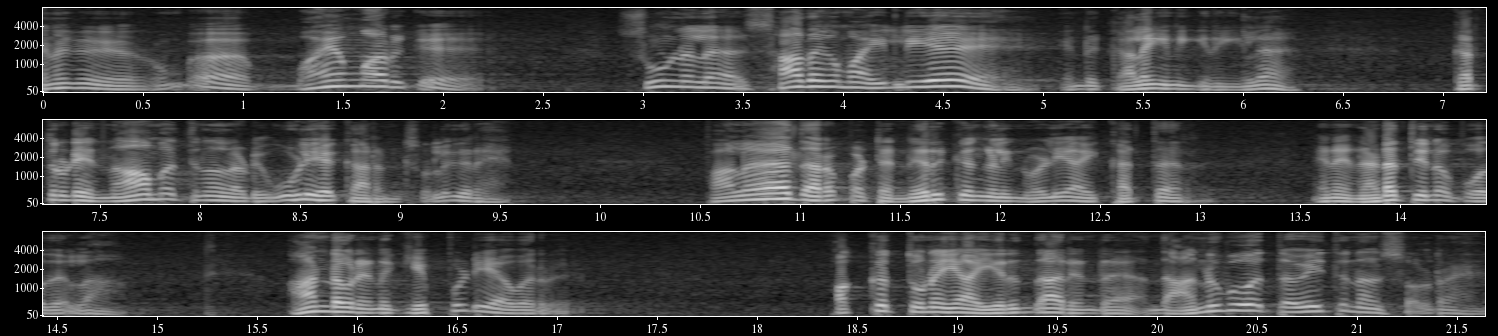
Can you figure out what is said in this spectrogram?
எனக்கு ரொம்ப பயமாக இருக்குது சூழ்நிலை சாதகமாக இல்லையே என்று கலங்கி நிற்கிறீங்களே கர்த்தருடைய நாமத்தினால் அப்படி ஊழியக்காரன் சொல்லுகிறேன். பல தரப்பட்ட நெருக்கங்களின் வழியாய் கத்தர் என்னை நடத்தின போதெல்லாம் ஆண்டவர் எனக்கு எப்படி அவர் பக்கத்துணையாக இருந்தார் என்ற அந்த அனுபவத்தை வைத்து நான் சொல்கிறேன்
